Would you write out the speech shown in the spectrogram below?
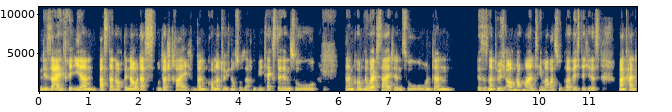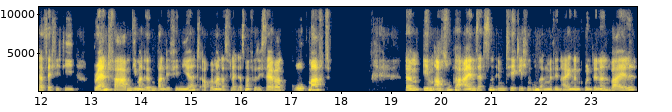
ein Design kreieren, was dann auch genau das unterstreicht. Und dann kommen natürlich noch so Sachen wie Texte hinzu, dann kommt eine Website hinzu und dann ist es natürlich auch nochmal ein Thema, was super wichtig ist. Man kann tatsächlich die Brandfarben, die man irgendwann definiert, auch wenn man das vielleicht erstmal für sich selber grob macht, ähm, eben auch super einsetzen im täglichen Umgang mit den eigenen Kundinnen, weil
